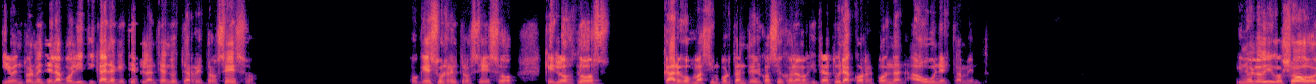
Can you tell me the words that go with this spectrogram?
y eventualmente la política la que esté planteando este retroceso. Porque es un retroceso que los dos cargos más importantes del Consejo de la Magistratura correspondan a un estamento. Y no lo digo yo,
